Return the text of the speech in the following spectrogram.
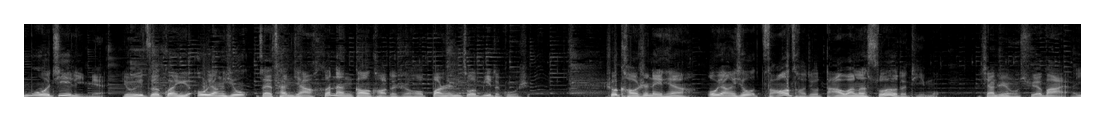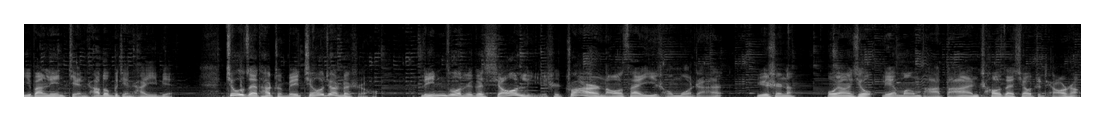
墨迹》里面，有一则关于欧阳修在参加河南高考的时候帮人作弊的故事。说考试那天啊，欧阳修早早就答完了所有的题目。像这种学霸呀，一般连检查都不检查一遍。就在他准备交卷的时候，邻座的这个小李是抓耳挠腮、一筹莫展。于是呢，欧阳修连忙把答案抄在小纸条上，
